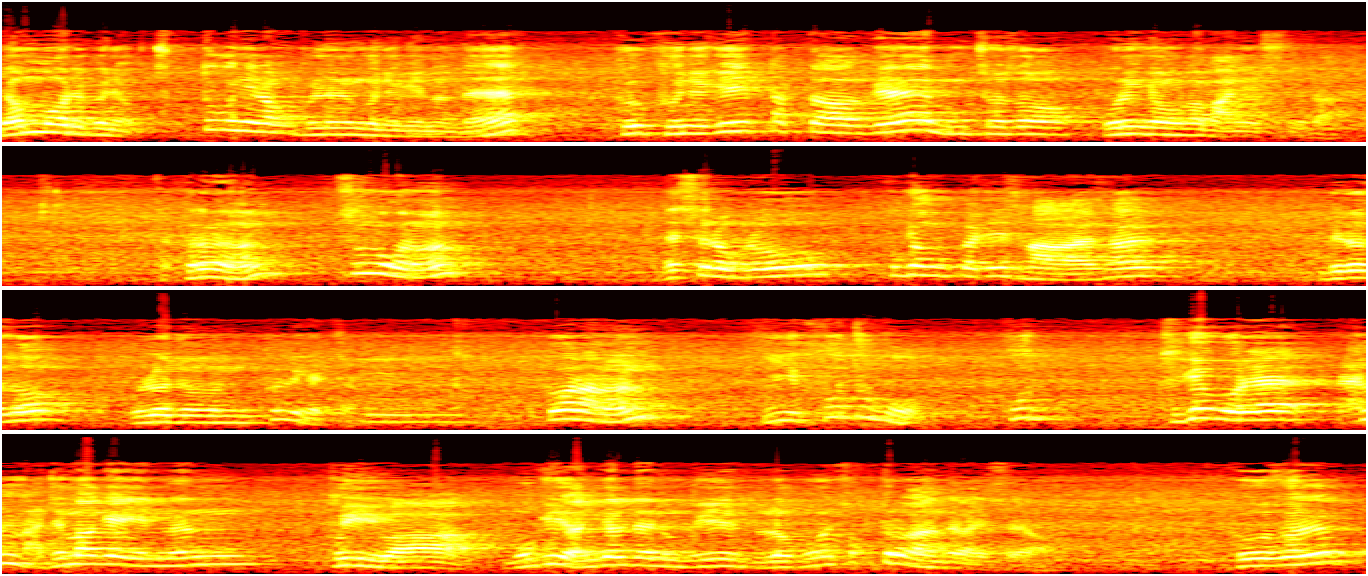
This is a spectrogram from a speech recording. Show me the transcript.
옆머리 근육, 축두근이라고 불리는 근육이 있는데 그 근육이 딱딱하게 뭉쳐서 오는 경우가 많이 있습니다. 자, 그러면 승모근은 S럽으로 후경근까지 살살 밀어서 올려주면 풀리겠죠. 음, 또 하나는 이 후두부, 후, 두개골의 맨 마지막에 있는 부위와 목이 연결되는 부위에 눌러보면 쏙 들어가는 데가 있어요. 그것을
